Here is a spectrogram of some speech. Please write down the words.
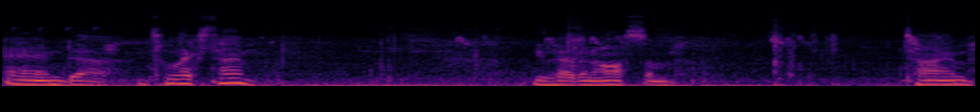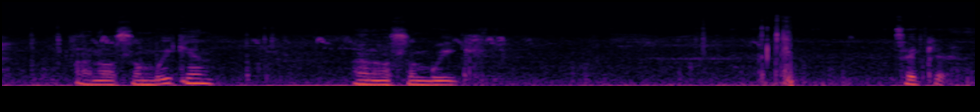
And uh, until next time, you have an awesome time, an awesome weekend, an awesome week. Take care.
